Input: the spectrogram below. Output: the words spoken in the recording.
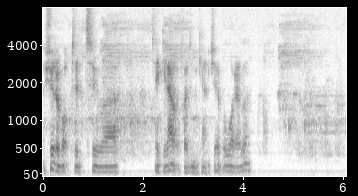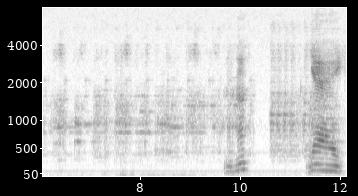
I should have opted to uh, take it out if I didn't catch it, but whatever. Uh-huh. Yay!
